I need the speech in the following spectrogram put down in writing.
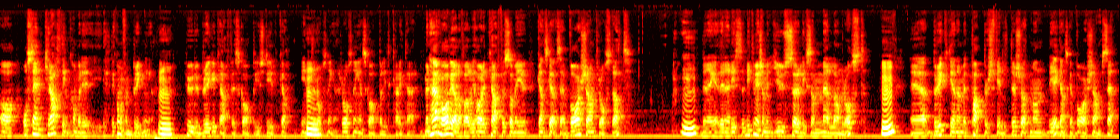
Ja, och sen kraften kommer det, det kommer från bryggningen. Mm, Hur du brygger kaffe skapar ju styrka, inte Mm. rostningen. Rostningen skapar lite karaktär. Men här har vi i alla fall, vi har ett kaffe som är ju ganska så här, varsamt rostat. Mm, Den är, den är lite, mer som en ljusare liksom mellanrost. mm, Eh, bryggt genom ett pappersfilter så att man, det är ganska varsamt sätt.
